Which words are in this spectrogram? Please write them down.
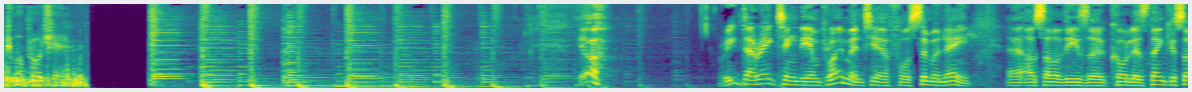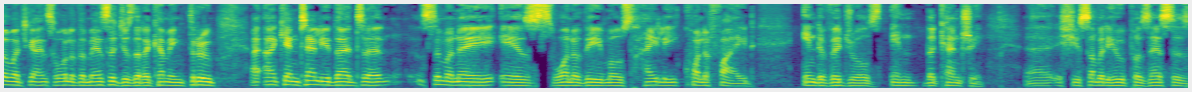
to approach her? Redirecting the employment here for Simone uh, are some of these uh, callers. Thank you so much, guys, for all of the messages that are coming through. I, I can tell you that uh, Simone is one of the most highly qualified individuals in the country. Uh, she's somebody who possesses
